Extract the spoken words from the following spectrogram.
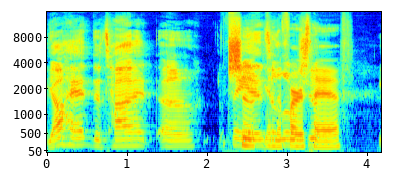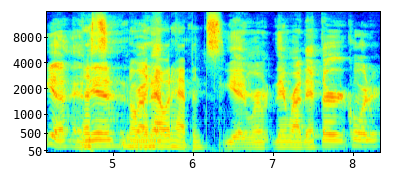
y'all had the Tide uh Shook in the first shook. half. Yeah, and That's then normally how that, it happens. yeah, then then around that third quarter,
